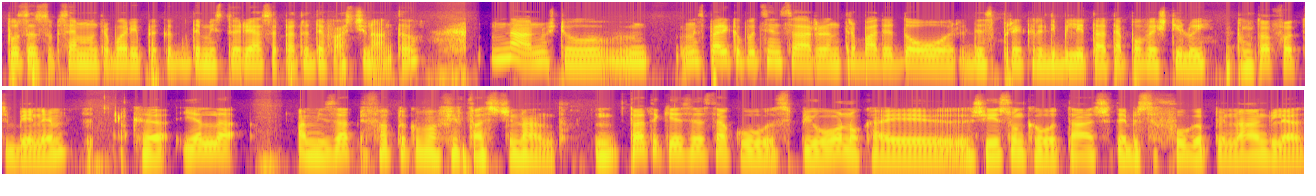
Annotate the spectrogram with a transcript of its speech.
pusă sub semnul întrebării pe cât de misterioasă, pe atât de fascinantă. Da, nu știu, mi se pare că puțin s-ar întreba de două ori despre credibilitatea poveștii lui. Punctat foarte bine că el amizat pe faptul că va fi fascinant. Toată chestia asta cu spionul care și ei sunt căutați și trebuie să fugă prin Anglia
